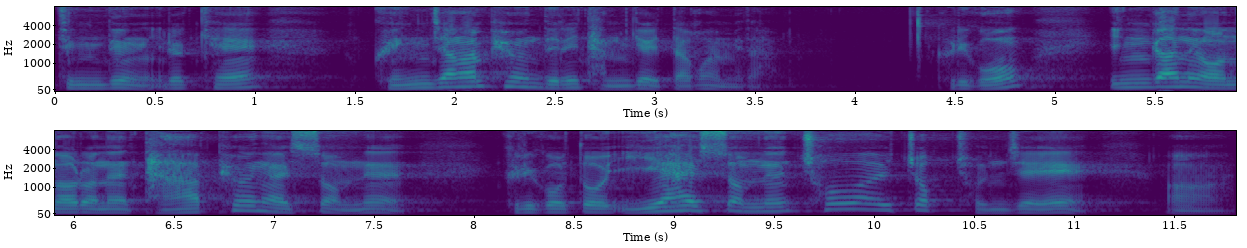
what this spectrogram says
등등 이렇게 굉장한 표현들이 담겨 있다고 합니다. 그리고 인간의 언어로는 다 표현할 수 없는 그리고 또 이해할 수 없는 초월적 존재의 어,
